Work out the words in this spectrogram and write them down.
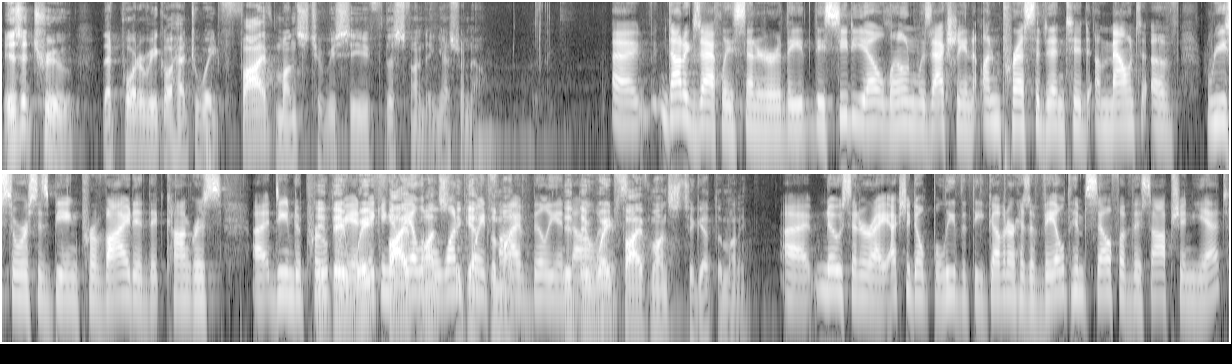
Is it true that Puerto Rico had to wait five months to receive this funding? Yes or no? Uh, Not exactly, Senator. The, the CDL loan was actually an unprecedented amount of resources being provided that Congress uh, deemed appropriate, making five available months to get the money? $1.5 billion. Did they wait five months to get the money? Uh, No, Senator, I actually don't believe that the governor has availed himself of this option yet.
